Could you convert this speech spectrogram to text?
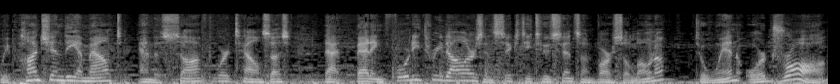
We punch in the amount, and the software tells us that betting $43.62 on Barcelona to win or draw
